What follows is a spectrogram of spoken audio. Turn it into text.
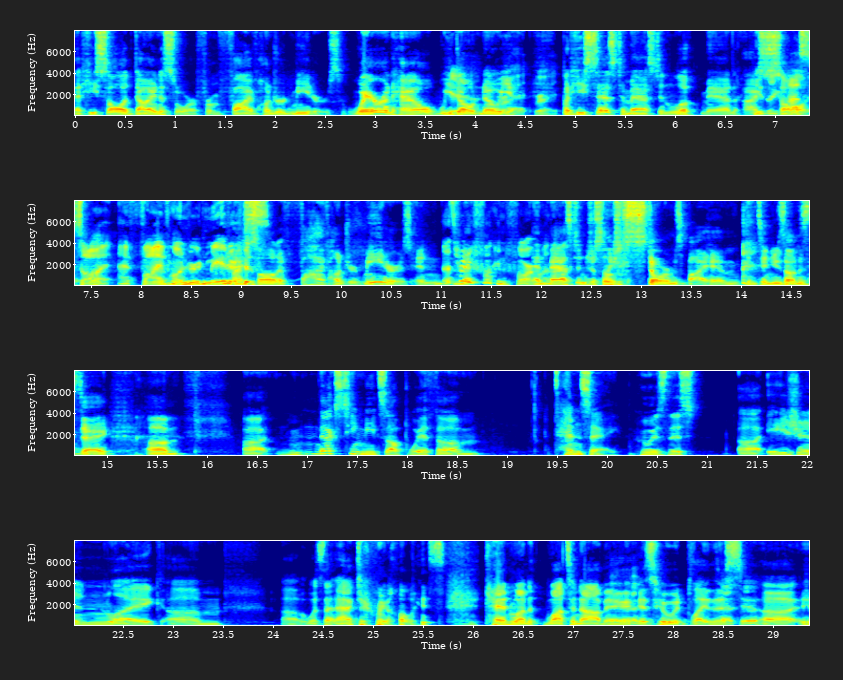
that he saw a dinosaur from 500 meters. Where and how, we Yeah, don't know right, yet. right. But he says to Maston, "Look, man, I He's like, saw I it. saw it at 500 meters. I saw it at 500 meters." And That's pretty fucking far, And by the way. Maston just like storms by him, continues on his day. Um, uh, next, he meets up with um, Tensei, who is this uh, Asian like um, uh, what's that actor we always Ken Watanabe Yeah. is who would play this. Uh,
